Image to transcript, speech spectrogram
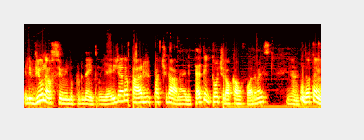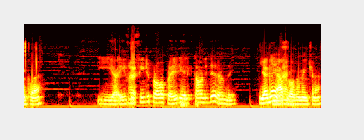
ele viu o Nelson indo por dentro e aí já era tarde pra tirar, né? Ele até tentou tirar o carro fora, mas é. não deu tempo, né? E aí foi É. fim de prova pra ele e ele que tava liderando, hein? Ia ganhar É. provavelmente, né?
